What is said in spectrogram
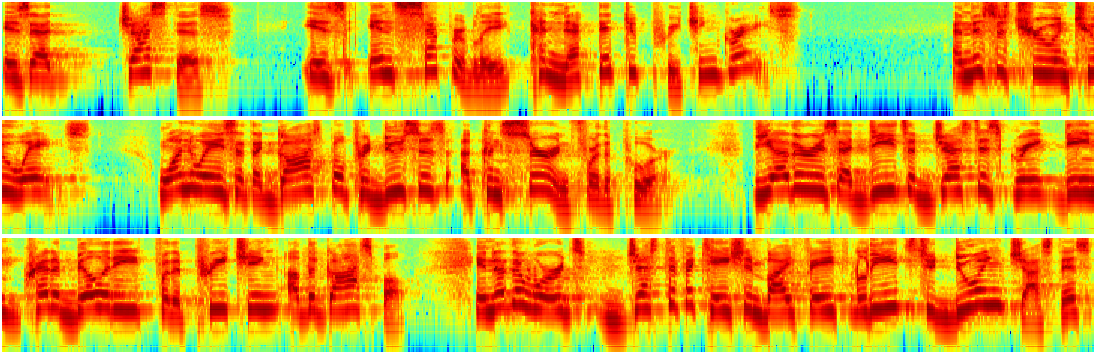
is that justice is inseparably connected to preaching grace. And this is true in two ways. One way is that the gospel produces a concern for the poor. The other is that deeds of justice gain credibility for the preaching of the gospel. In other words, justification by faith leads to doing justice,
